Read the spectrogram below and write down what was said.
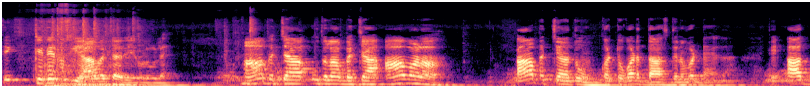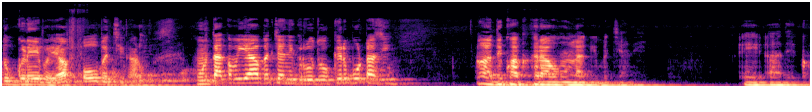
ਤੇ ਕਿਤੇ ਤੁਸੀਂ ਆਹ ਬੱਚਾ ਦੇਖ ਲਓ, ਲੈ। ਆਹ ਬੱਚਾ, ਉਤਲਾ ਬੱਚਾ, ਆਹ ਵਾਲਾ। ਆਹ ਬੱਚਿਆਂ ਤੋਂ ਘੱਟੋ ਘੱਟ 10 ਦਿਨ ਵੱਡਾ ਹੈਗਾ। ਤੇ ਆਹ ਦੁੱਗਣੇ ਪਏ ਆ ਉਹ ਬੱਚੇ ਨਾਲੋਂ। ਹੁਣ ਤੱਕ ਵੀ ਆਹ ਬੱਚਿਆਂ ਦੀ ਗਰੋਥ ਹੋ ਕੇ ਰਿਪੋਰਟਾਂ ਸੀ? ਆਹ ਦੇਖੋ, ਅੱਖ ਖਰਾਬ ਹੋਣ ਲੱਗ ਗਈ ਬੱਚਿਆਂ ਦੀ। ਇਹ ਆਹ ਦੇਖੋ,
